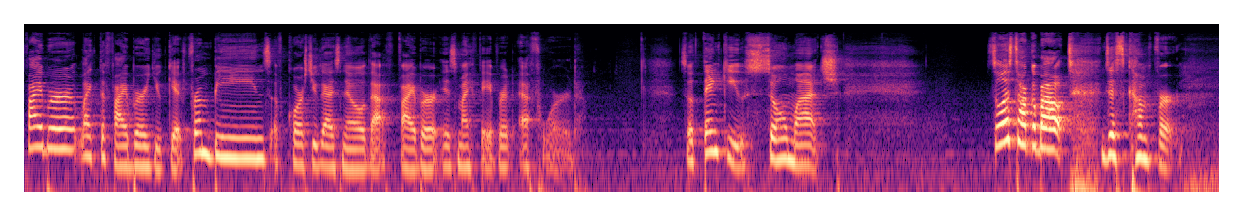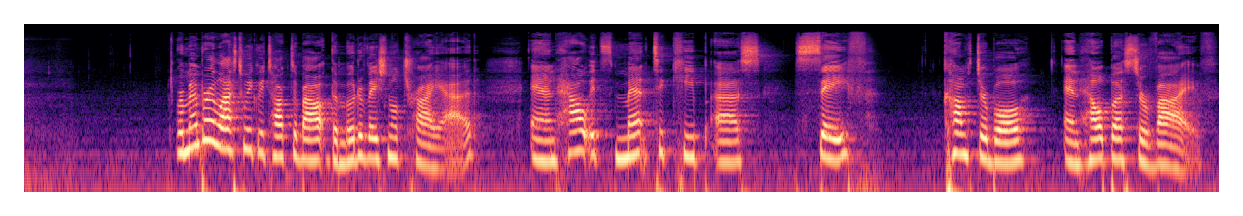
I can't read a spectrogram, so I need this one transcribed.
fiber like the fiber you get from beans. Of course, you guys know that fiber is my favorite F word. So, thank you so much. So, let's talk about discomfort. Remember last week we talked about the motivational triad and how it's meant to keep us safe, comfortable, and help us survive.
